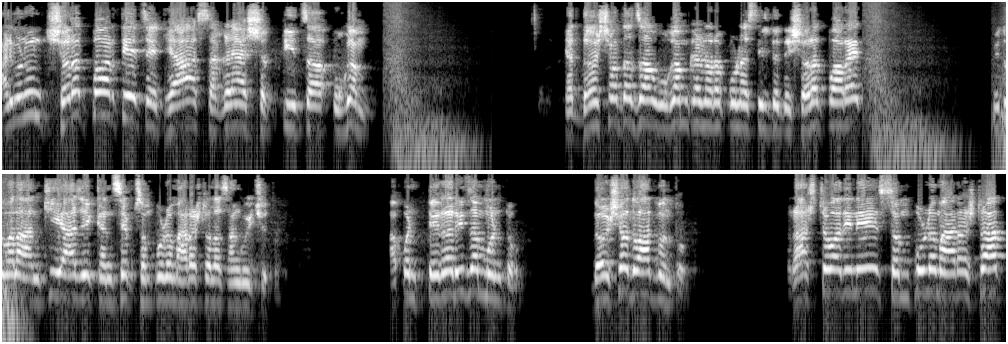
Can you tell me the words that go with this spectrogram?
आणि म्हणून शरद पवार तेच आहेत ह्या सगळ्या शक्तीचा उगम. या दहशताचा उगम करणारा कोण असतील तर ते शरद पवार आहेत. मी तुम्हाला आणखी आज एक कन्सेप्ट संपूर्ण महाराष्ट्राला सांगू इच्छितो. आपण टेररिझम म्हणतो दहशतवाद म्हणतो. राष्ट्रवादीने संपूर्ण महाराष्ट्रात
